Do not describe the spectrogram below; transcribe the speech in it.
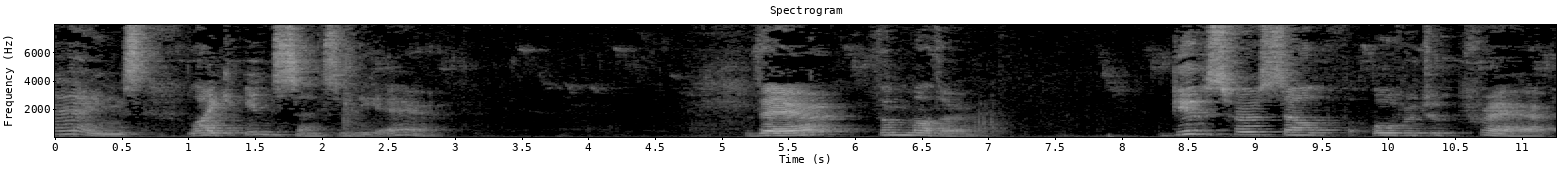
hangs like incense in the air. There, the mother gives herself over to prayer,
